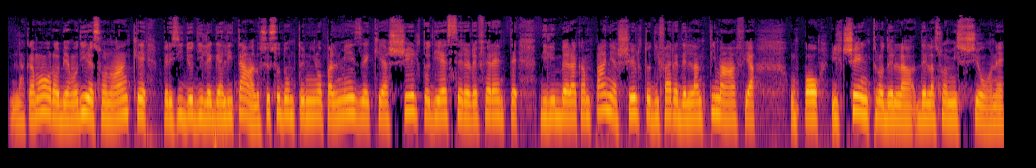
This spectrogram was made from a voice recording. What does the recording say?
la Camorra, dobbiamo dire, sono anche presidio di legalità. Lo stesso Don Tonino Palmese che ha scelto di essere referente di Libera Campania ha scelto di fare dell'antimafia un po' il centro della, della sua missione.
